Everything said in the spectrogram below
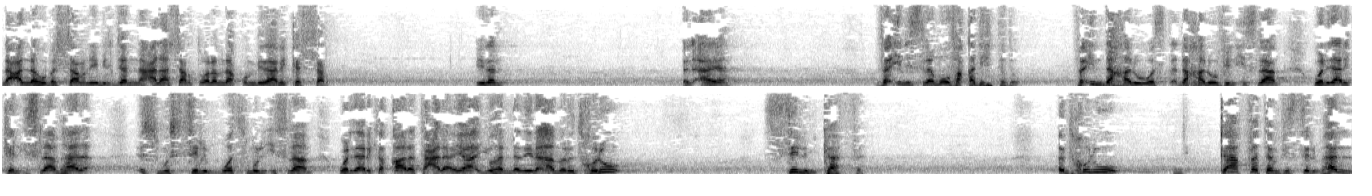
لعله بشرني بالجنة على شرط ولم نقم بذلك الشرط. إذا الآية فإن اسلموا فقد اهتدوا. فإن دخلوا دخلوا في الإسلام ولذلك الإسلام هذا اسم السلم واسم الإسلام. ولذلك قال تعالى يا أيها الذين آمنوا ادخلوا السلم كافة. ادخلوا كافة في السلم. هل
